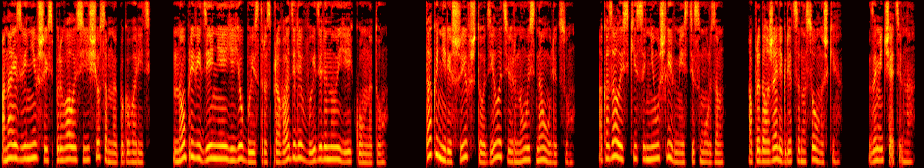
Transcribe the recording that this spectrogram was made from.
Она, извинившись, порывалась еще со мной поговорить, но привидение ее быстро спровадили в выделенную ей комнату. Так и не решив, что делать, вернулась на улицу. Оказалось, кисы не ушли вместе с Мурзом, а продолжали греться на солнышке. Замечательно.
